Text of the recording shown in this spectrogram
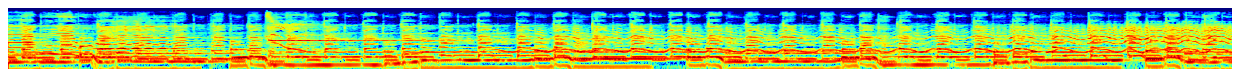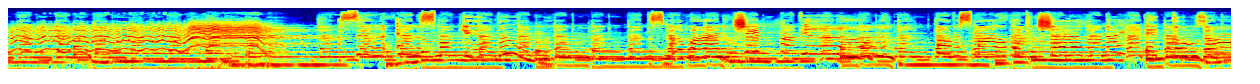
smoky room. The smell of wine and cheap perfume. For a smile they can share the night. It goes on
